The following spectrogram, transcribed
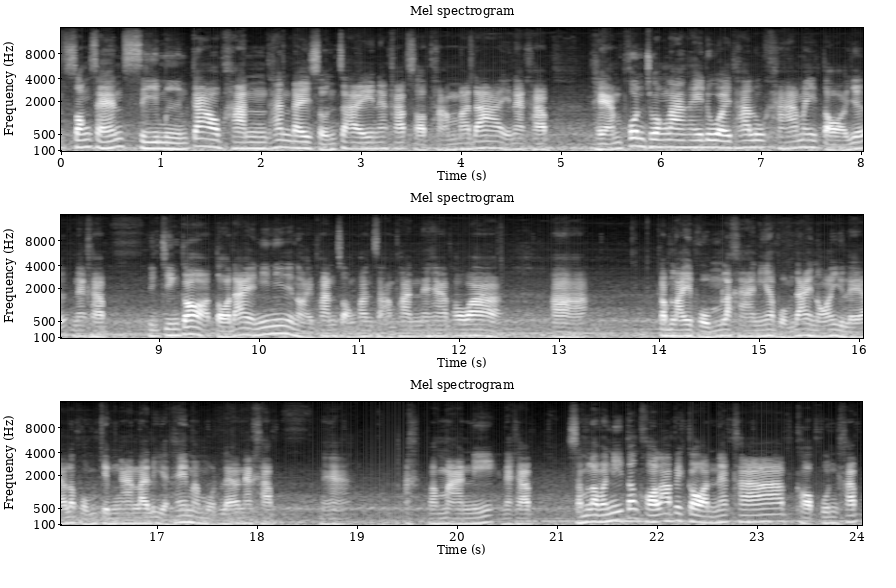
249,000 ท่านใดสนใจนะครับ สอบถามมาได้นะครับ แถมพ่นช่วงล่างให้ด้วย ถ้าลูกค้าไม่ต่อเยอะนะครับ จริงๆก็ต่อได้นิดๆหน่อยๆพันสองพันสามพันนะฮะเพราะว่า อ่ากำไรผมราคานี้ผมได้น้อยอยู่แล้ว แล้วผมเก็บงานรายละเอียดให้มาหมดแล้วนะครับนะฮะประมาณนี้นะครับสำหรับวันนี้ต้องขอลาไปก่อนนะครับ ขอบคุณครับ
